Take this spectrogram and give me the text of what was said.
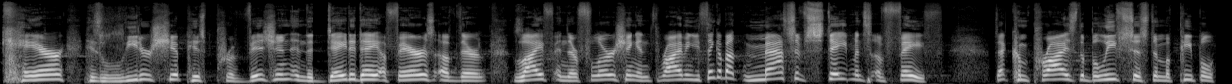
care, his leadership, his provision in the day to day affairs of their life and their flourishing and thriving. You think about massive statements of faith that comprise the belief system of people,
